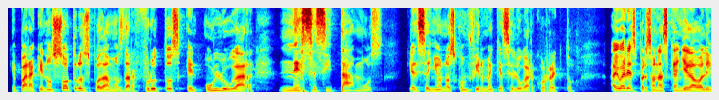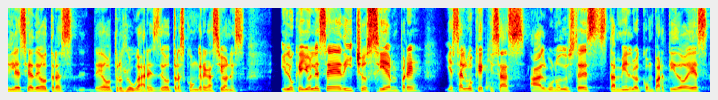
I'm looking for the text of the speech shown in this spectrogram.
que para que nosotros podamos dar frutos en un lugar, necesitamos que el Señor nos confirme que es el lugar correcto. Hay varias personas que han llegado a la iglesia de, otras, de otros lugares, de otras congregaciones y lo que yo les he dicho siempre, y es algo que quizás a alguno de ustedes también lo he compartido, es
